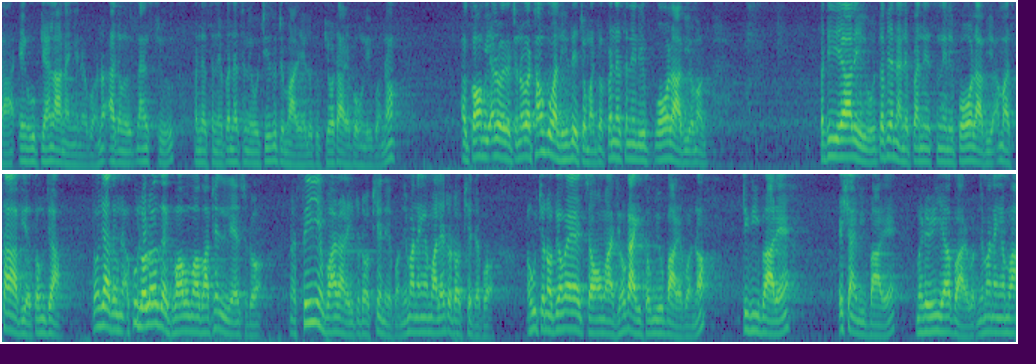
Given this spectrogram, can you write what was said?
ဒါအင်ကိုပြန်လာနိုင်နေတယ်ပေါ့နော်အဲဒါကြောင့် thanks to Panasonic Panasonic ကိုကျေးဇူးတင်ပါတယ်လို့သူပြောထားတဲ့ပုံလေးပေါ့နော်အကောင်းပြီအဲ့တော့ကျွန်တော်တို့1940ကျော်မှာသူ Panasonic တွေပေါ်လာပြီးတော့မှပတီရီယားတွေကိုတက်ပြတ်နိုင်တဲ့ Panasonic တွေပေါ်လာပြီးတော့အမှစပြီးတော့သုံးကြ သုံးကြသုံးတယ်အခုလောလောဆယ်ကဘာပေါ်မှာဘာဖြစ်နေလဲဆိုတော့ဆေးရင်ပါတာတွေတော်တော်ဖြစ်နေပေါ့မြန်မာနိုင်ငံမှာလည်းတော်တော်ဖြစ်တယ်ပေါ့အခုကျွန်တော်ပြောမဲ့အကြောင်းမှာယောဂါကြီး၃မျိုးပါတယ်ပေါ့နော် TB ပါတယ် HIV ပါတယ်မလေရီးယားပါတယ်ပေါ့မြန်မာနိုင်ငံမှာ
